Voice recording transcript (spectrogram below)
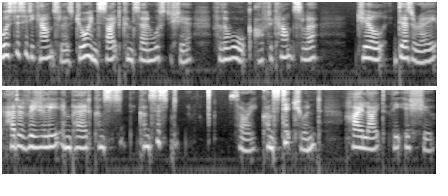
Worcester City councillors joined Sight Concern Worcestershire for the walk after councillor Jill Desayrah had a visually impaired consist- sorry, constituent highlight the issue.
